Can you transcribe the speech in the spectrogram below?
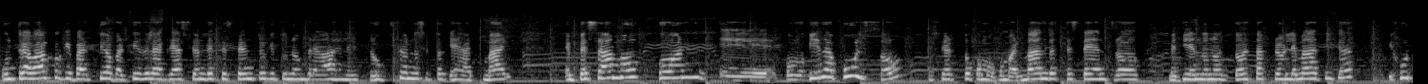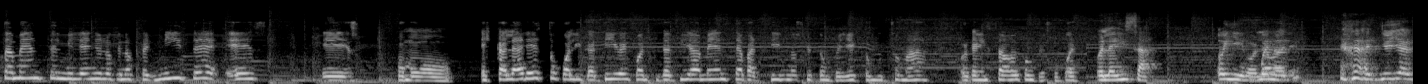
un trabajo que partió a partir de la creación de este centro que tú nombrabas en la introducción, ¿no es cierto?, que es ACMAR. Empezamos con, eh, como bien a pulso, ¿no es cierto?, como, como armando este centro, metiéndonos en todas estas problemáticas, y justamente el milenio lo que nos permite es, es como escalar esto cualitativa y cuantitativamente a partir, ¿no es cierto?, de un proyecto mucho más organizado y con presupuesto. Hola Isa. Oye, bueno, yo ya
